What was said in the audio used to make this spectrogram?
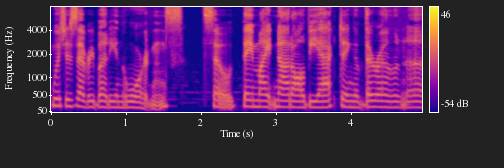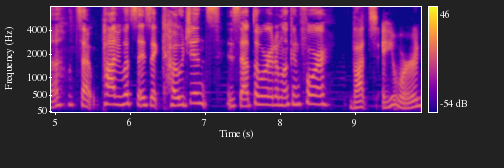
which is everybody in the wardens. So they might not all be acting of their own uh what's that Pavi, what's is it cogence? Is that the word I'm looking for? That's a word.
